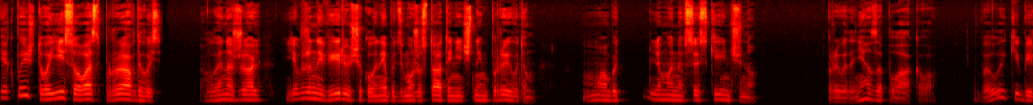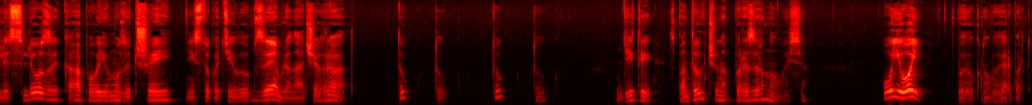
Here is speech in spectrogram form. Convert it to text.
Якби ж твої слова справдились. Але, на жаль, я вже не вірю, що коли-небудь зможу стати нічним привидом. Мабуть, для мене все скінчено. Привидення заплакало. Великі білі сльози капали йому з очей і стукотіли об землю, наче град. Тук-тук, тук-тук. Діти спантеличено перезирнулися. Ой-ой. вигукнув Герберт.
